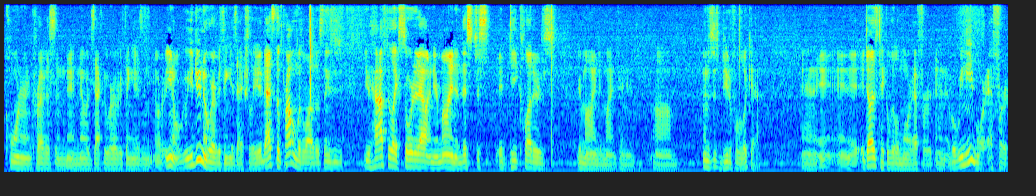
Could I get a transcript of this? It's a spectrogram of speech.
corner and crevice and, and know exactly where everything is and or you know you do know where everything is actually. That's the problem with a lot of those things is you have to like sort it out in your mind and this just it declutters your mind in my opinion. Um, and it's just beautiful to look at. And, it, does take a little more effort and but we need more effort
